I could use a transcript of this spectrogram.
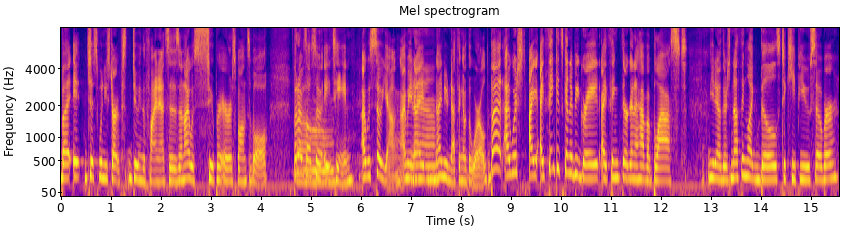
But it just when you start doing the finances, and I was super irresponsible. But I was also 18. I was so young. I mean, Yeah. I I knew nothing of the world. But I wish I, I think it's going to be great. I think they're going to have a blast. You know, there's nothing like bills to keep you sober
